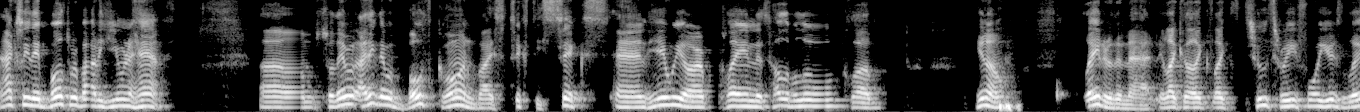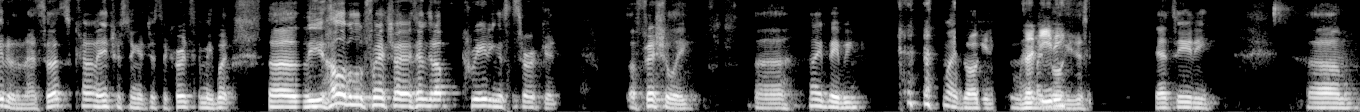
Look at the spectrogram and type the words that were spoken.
Actually, they both were about a year and a half. Um, so they were, I think they were both gone by 66. And here we are playing this Hullabaloo Club, you know, later than that, like like like two, three, four years later than that. So that's kind of interesting. It just occurred to me. But uh, the Hullabaloo franchise ended up creating a circuit officially. Uh, hi, baby my doggy. Is that Edie? Doggy just, that's Edie. Um,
